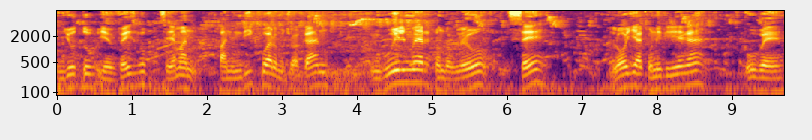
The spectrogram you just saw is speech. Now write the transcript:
en YouTube y en Facebook. Se llaman Panindícuaro Michoacán Wilmer con W C Loya con Y V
